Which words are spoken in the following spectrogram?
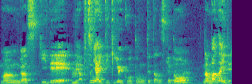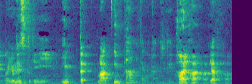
漫画好きで,、うん。で普通に IT 企業行こうと思ってたんですけど、うん。ナンバーナインでなんか4年生の時にインタ,、まあ、インターンみたいな感じで。はいはいはい。や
